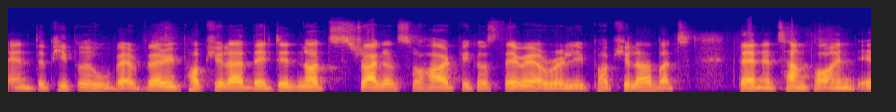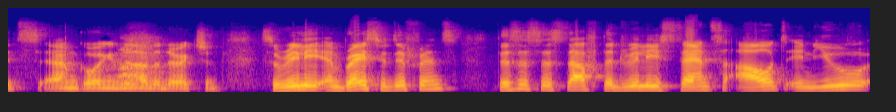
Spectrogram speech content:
and the people who were very popular they did not struggle so hard because they were really popular but then at some point it's um, going in another direction. So really embrace your difference. This is the stuff that really stands out in you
